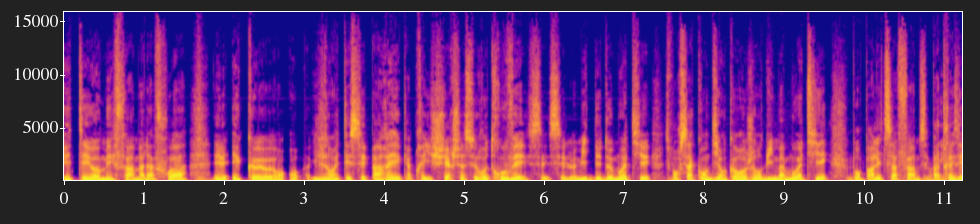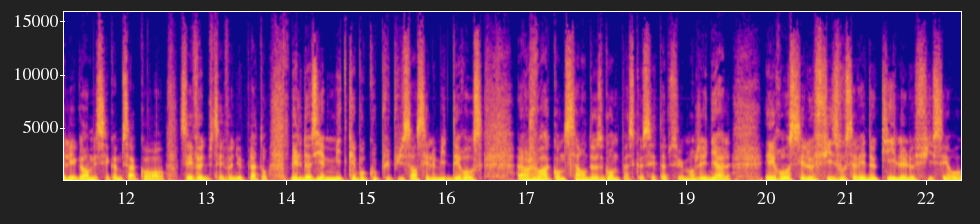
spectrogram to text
étaient hommes et femmes à la fois et, et que on, ils ont été séparés et qu'après ils cherchent à se retrouver. C'est le mythe des deux moitiés. C'est pour ça qu'on dit encore aujourd'hui ma moitié pour parler de sa femme. C'est pas très élégant, mais c'est comme ça qu'on c'est venu, c'est venu de Platon. Mais le deuxième mythe qui est beaucoup plus puissant, c'est le mythe d'Eros. Alors je vous raconte ça en deux secondes parce que c'est absolument génial. Eros, c'est le fils, vous savez de qui il est le fils Eros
